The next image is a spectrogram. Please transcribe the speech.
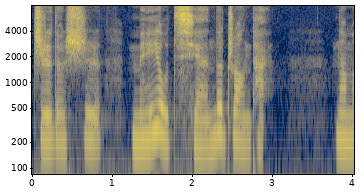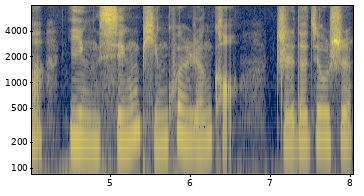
指的是。没有钱的状态，那么隐形贫困人口指的就是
